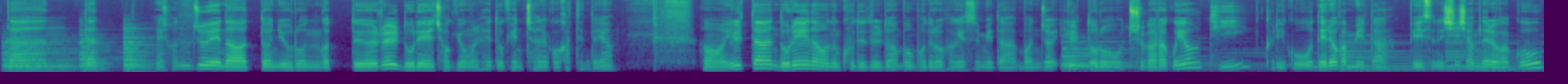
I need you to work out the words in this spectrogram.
딴딴 네, 전주에 나왔던 요런 것들을 노래에 적용을 해도 괜찮을 것 같은데요. 어, 일단 노래에 나오는 코드들도 한번 보도록 하겠습니다. 먼저 1도로 출발하고요. D 그리고 내려갑니다. 베이스는 C샵 내려갔고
